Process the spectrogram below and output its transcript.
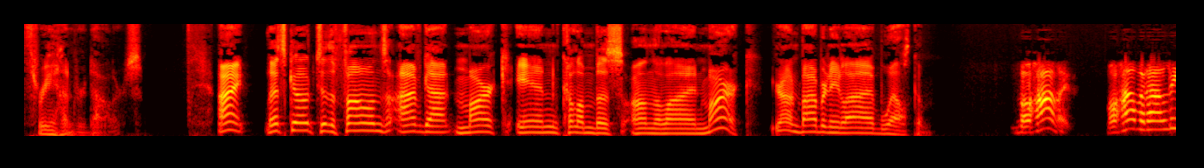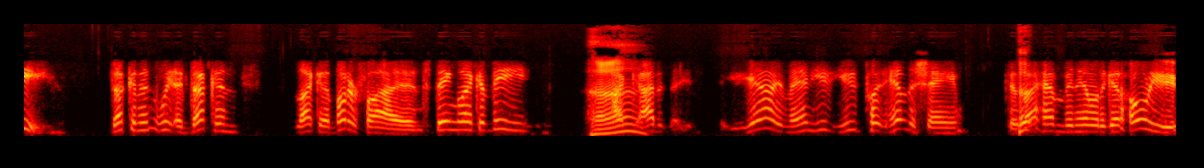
$300. All right, let's go to the phones. I've got Mark in Columbus on the line. Mark, you're on Bob Burney Live. Welcome. Muhammad, Muhammad Ali, ducking and ducking like a butterfly and sting like a bee. Huh? I, I, yeah, man, you you put him to shame because I haven't been able to get hold of you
